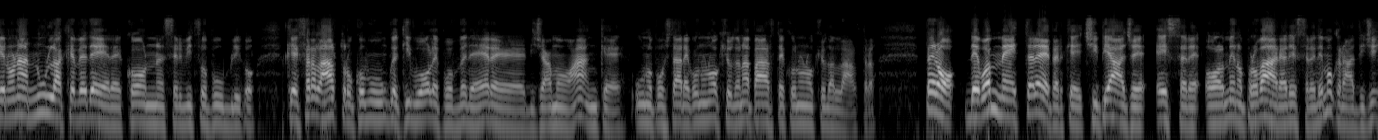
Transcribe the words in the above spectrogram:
che non ha nulla a che vedere con servizio pubblico, che fra l'altro comunque chi vuole può vedere, diciamo, anche, uno può stare con un occhio da una parte e con un occhio dall'altra. Però devo ammettere, perché ci piace essere, o almeno provare ad essere democratici,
